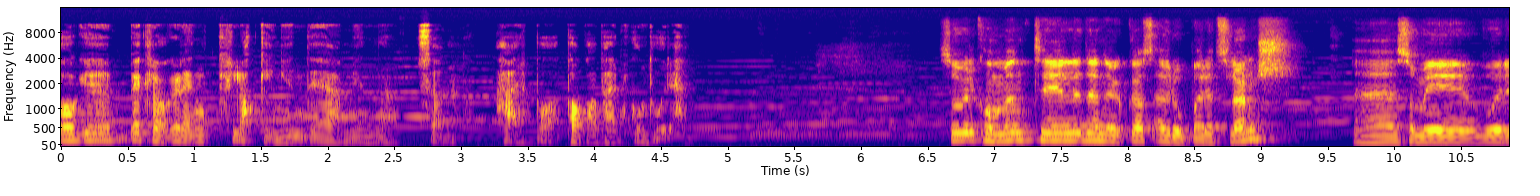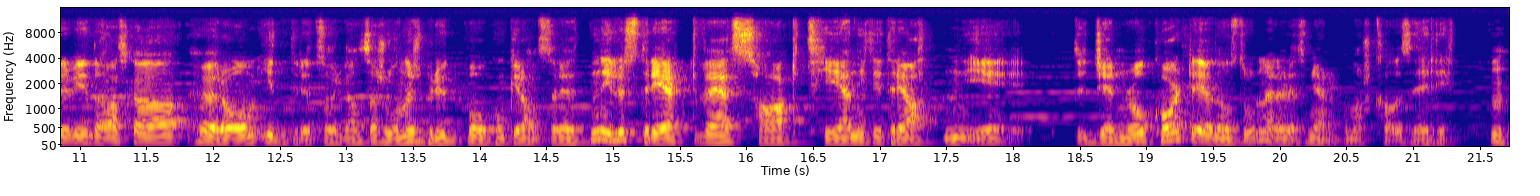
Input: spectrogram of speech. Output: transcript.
Og eh, beklager den klakkingen, det er min sønn her på pappapermkontoret. Så velkommen til denne ukas europarettslunsj, eh, hvor vi da skal høre om idrettsorganisasjoners brudd på konkurranseretten, illustrert ved sak T9318 i The General Court i EU-domstolen, eller det som gjerne på norsk kalles retten.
